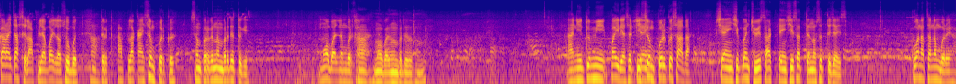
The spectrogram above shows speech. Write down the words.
करायचा असेल आपल्या बैलासोबत. तर आपला काय संपर्क? संपर्क नंबर देतो की. मोबाईल नंबर हां मोबाईल नंबर देतो थांबा. आणि तुम्ही पायऱ्यासाठी शहाऐं- संपर्क साधा. शहाऐंशी पंचवीस अठ्ठ्याऐंशी सत्त्याण्णव सत्तेचाळीस. कोणाचा नंबर आहे हा?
